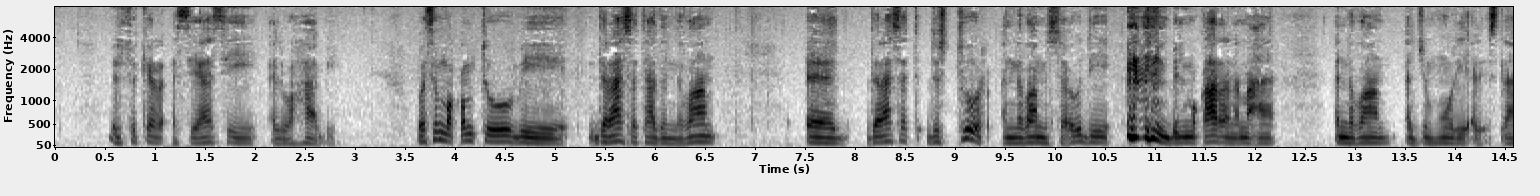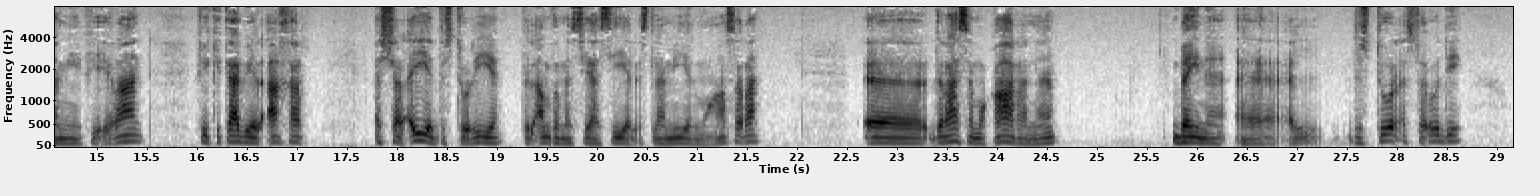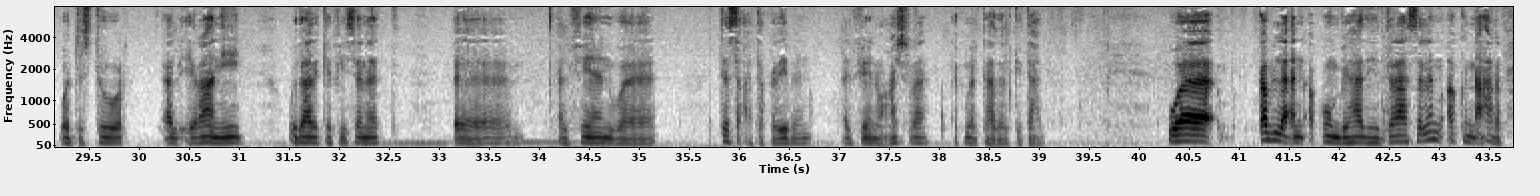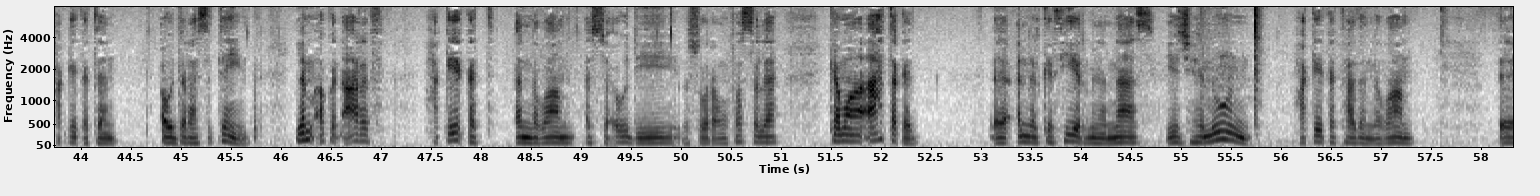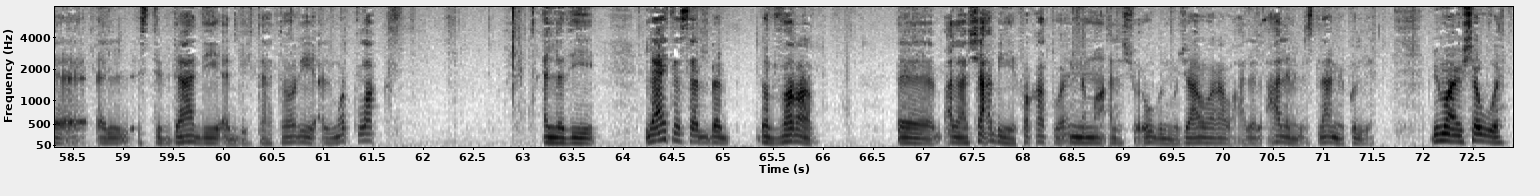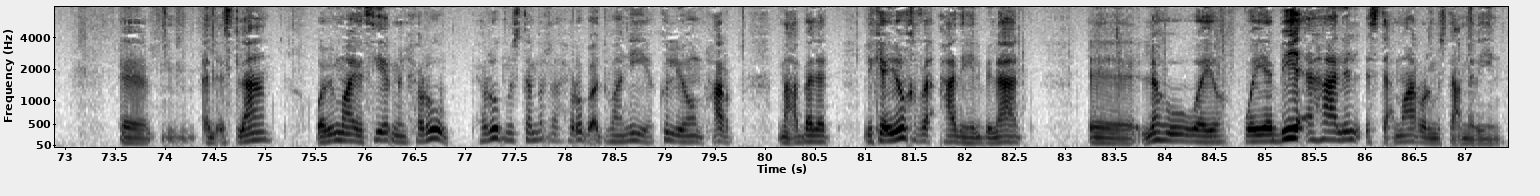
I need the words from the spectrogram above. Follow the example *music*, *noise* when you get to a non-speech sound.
بالفكر السياسي الوهابي. وثم قمت بدراسة هذا النظام آه، دراسة دستور النظام السعودي *clears throat* بالمقارنة مع النظام الجمهوري الإسلامي في إيران. في كتابي الآخر الشرعية الدستورية في الأنظمة السياسية الإسلامية المعاصرة دراسة مقارنة بين آه، الدستور السعودي والدستور الإيراني وذلك في سنة 2009 آه، تقريبا 2010 أكملت هذا الكتاب. وقبل أن أقوم بهذه الدراسة لم أكن أعرف حقيقة أو دراستين. لم أكن أعرف حقيقة النظام السعودي بصورة مفصلة. كما أعتقد آه، أن الكثير من الناس يجهلون حقيقة هذا النظام آه، الاستبدادي الدكتاتوري المطلق الذي لا يتسبب بالضرر آه، على شعبه فقط وإنما على الشعوب المجاورة وعلى العالم الإسلامي كله. بما يشوه الإسلام وبما يثير من حروب حروب مستمرة حروب عدوانية كل يوم حرب مع بلد لكي يخضع هذه البلاد آه، له ويبيعها للاستعمار والمستعمرين.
